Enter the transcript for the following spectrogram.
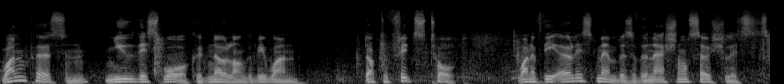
One person knew this war could no longer be won. Dr. Fritz Todt, one of the earliest members of the National Socialists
